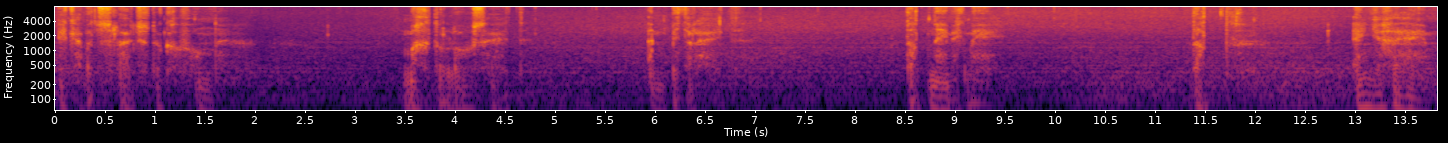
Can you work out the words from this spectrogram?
Ik heb het sluitstuk gevonden. Machteloosheid en bitterheid. Dat neem ik mee. Dat en je geheim.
